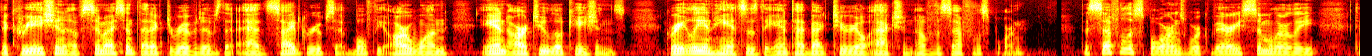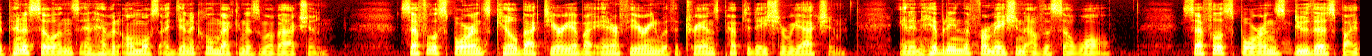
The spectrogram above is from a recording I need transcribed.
The creation of semisynthetic derivatives that add side groups at both the R1 and R2 locations greatly enhances the antibacterial action of the cephalosporin. The cephalosporins work very similarly to penicillins and have an almost identical mechanism of action. Cephalosporins kill bacteria by interfering with the transpeptidation reaction and inhibiting the formation of the cell wall. Cephalosporins do this by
